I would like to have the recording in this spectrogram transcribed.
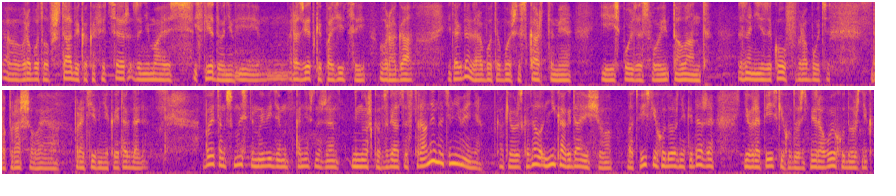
работал в штабе как офицер, занимаясь исследованием и разведкой позиций врага и так далее, работая больше с картами и используя свой талант знания языков в работе, допрашивая противника и так далее. В этом смысле мы видим, конечно же, немножко взгляд со стороны, но тем не менее, как я уже сказал, никогда еще латвийский художник и даже европейский художник, мировой художник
